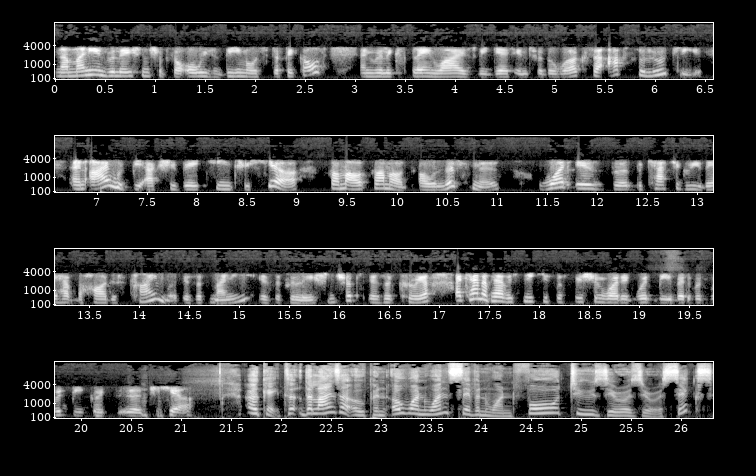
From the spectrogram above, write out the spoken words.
Now, money and relationships are always the most difficult, and we'll explain why as we get into the work. So, absolutely. And I would be actually very keen to hear from our, from our, our listeners what is the, the category they have the hardest time with? Is it money? Is it relationships? Is it career? I kind of have a sneaky suspicion what it would be, but it would be good uh, to hear. Okay, so the lines are open 0117142006.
